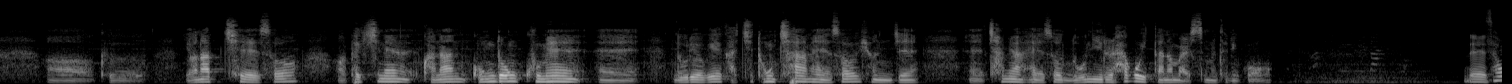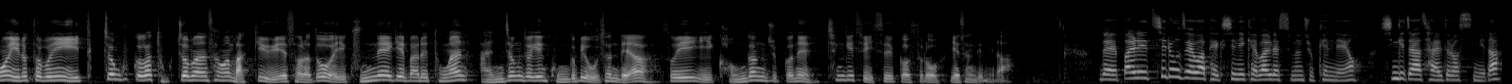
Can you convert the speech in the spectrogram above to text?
어, 그 연합체에서 어, 백신에 관한 공동 구매 에, 노력에 같이 동참해서 현재 에, 참여해서 논의를 하고 있다는 말씀을 드리고 네, 상황이 이렇다 보니 이 특정 국가가 독점하는 상황을 막기 위해서라도 이 국내 개발을 통한 안정적인 공급이 우선돼야 소위 이 건강 주권을 챙길 수 있을 것으로 예상됩니다. 네, 빨리 치료제와 백신이 개발됐으면 좋겠네요. 신 기자 잘 들었습니다.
